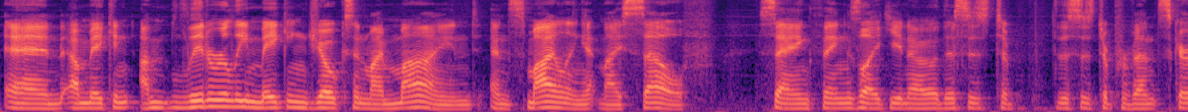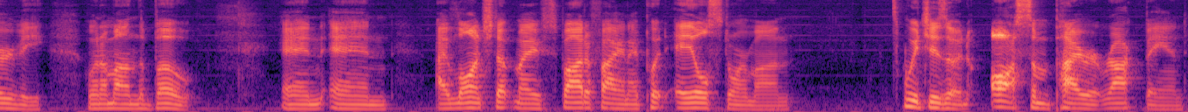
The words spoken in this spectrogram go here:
And I'm making, I'm literally making jokes in my mind and smiling at myself, saying things like, you know, this is to this is to prevent scurvy when I'm on the boat, and and I launched up my Spotify and I put Alestorm on, which is an awesome pirate rock band.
